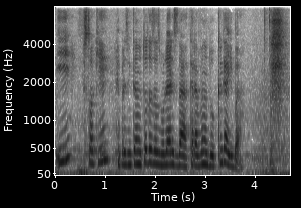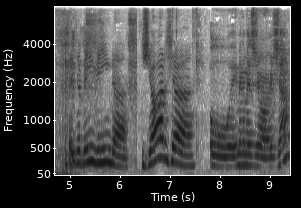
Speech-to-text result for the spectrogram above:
e estou aqui representando todas as mulheres da caravana do Cangaíba. Seja bem-vinda. Georgia. Oi, meu nome é Georgia,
